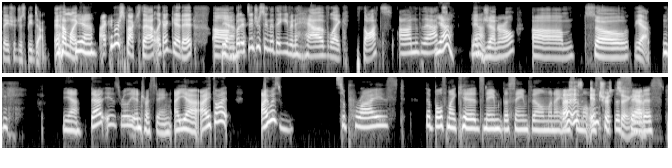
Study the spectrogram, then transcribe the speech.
they should just be done. And I'm like, yeah. I can respect that. Like I get it. Um, Yeah. but it's interesting that they even have like thoughts on that Yeah. Yeah. in general. Um, so yeah. Yeah, that is really interesting. I yeah, I thought I was surprised that both my kids named the same film when I That asked them what was the interesting, yeah. saddest.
